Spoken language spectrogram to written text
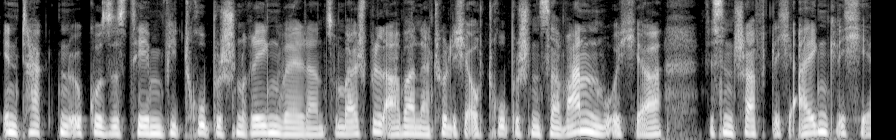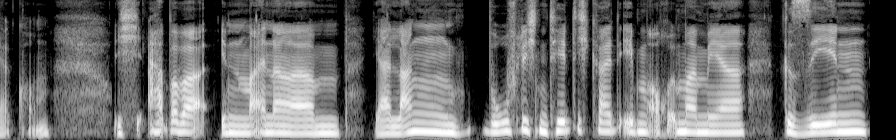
intakten Ökosystemen wie tropischen Regenwäldern zum Beispiel, aber natürlich auch tropischen Savannen, wo ich ja wissenschaftlich eigentlich herkomme. Ich habe aber in meiner ja langen beruflichen Tätigkeit eben auch immer mehr gesehen,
